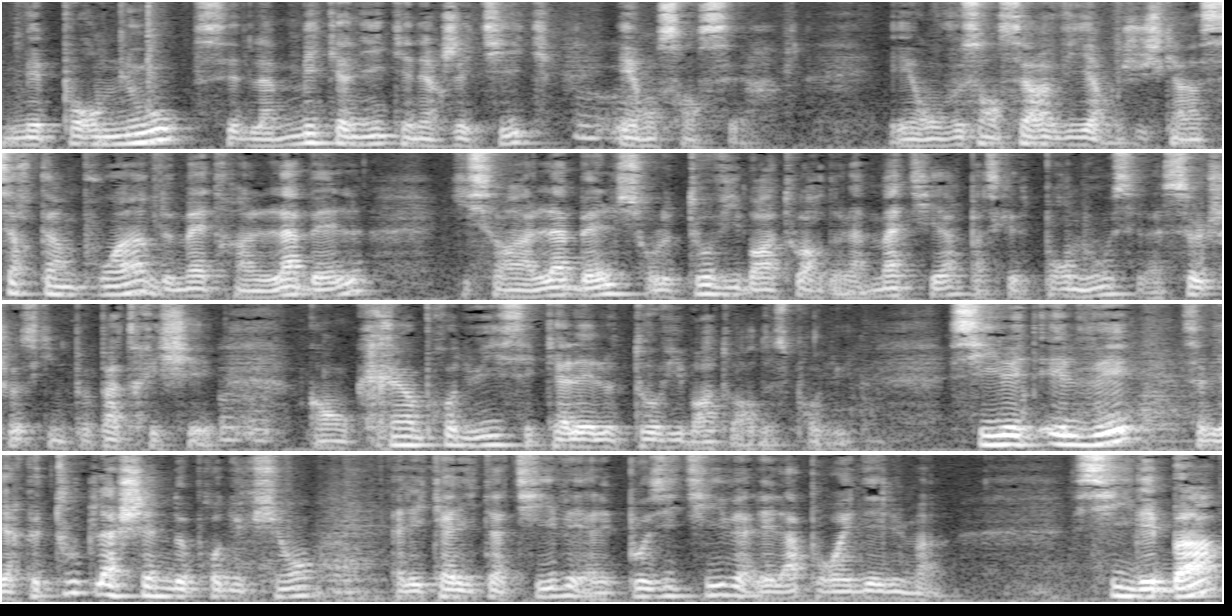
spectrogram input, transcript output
Mais pour nous, c'est de la mécanique énergétique et on s'en sert. Et on veut s'en servir jusqu'à un certain point de mettre un label qui sera un label sur le taux vibratoire de la matière, parce que pour nous, c'est la seule chose qui ne peut pas tricher. Quand on crée un produit, c'est quel est le taux vibratoire de ce produit. S'il est élevé, ça veut dire que toute la chaîne de production, elle est qualitative et elle est positive, elle est là pour aider l'humain. S'il est bas,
